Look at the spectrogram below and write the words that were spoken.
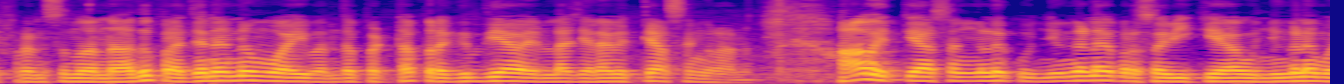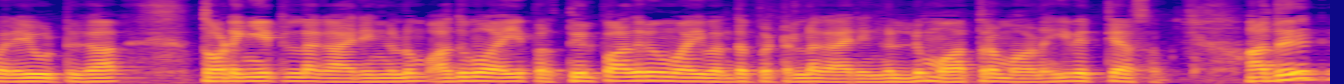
ഡിഫറൻസ് എന്ന് പറഞ്ഞാൽ അത് പ്രജനനവുമായി ബന്ധപ്പെട്ട പ്രകൃതിയായുള്ള ചില വ്യത്യാസങ്ങളാണ്. ആ വ്യത്യാസങ്ങൾ കുഞ്ഞുങ്ങളെ പ്രസവിക്കുക കുഞ്ഞുങ്ങളെ മുലയൂട്ടുക തുടങ്ങിയിട്ടുള്ള കാര്യങ്ങളും അതുമായി പ്രത്യുൽപാദനവുമായി ബന്ധപ്പെട്ടുള്ള കാര്യങ്ങളിലും മാത്രമാണ് ഈ വ്യത്യാസം. അത്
